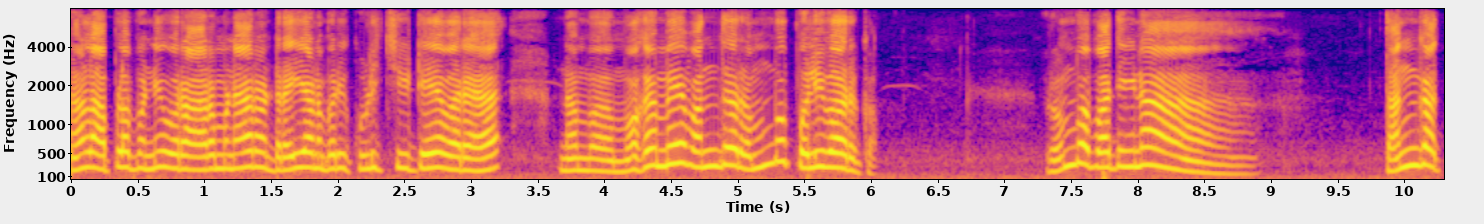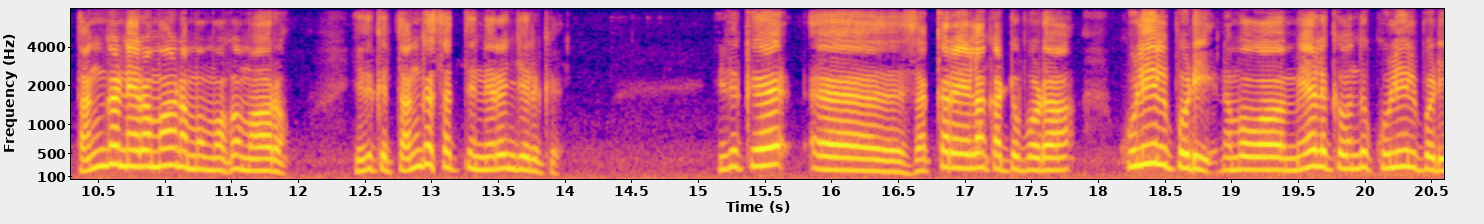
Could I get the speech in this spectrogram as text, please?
நல்லா அப்ளை பண்ணி ஒரு அரை மணி நேரம் ட்ரை ஆன பிறகு குளிச்சுக்கிட்டே வர நம்ம முகமே வந்து ரொம்ப பொலிவாக இருக்கும். ரொம்ப பார்த்திங்கன்னா தங்க தங்க நிறமாக நம்ம முகம் மாறும். இதுக்கு தங்க சத்து நிறைஞ்சிருக்கு. இதுக்கு சர்க்கரையெல்லாம் கட்டுப்படும். குளியல் பொடி நம்ம மேலுக்கு வந்து குளியல் பொடி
